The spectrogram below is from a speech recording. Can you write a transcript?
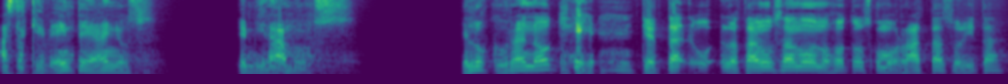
hasta que 20 años que miramos Qué locura, ¿no? Que, que lo están usando nosotros como ratas ahorita.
